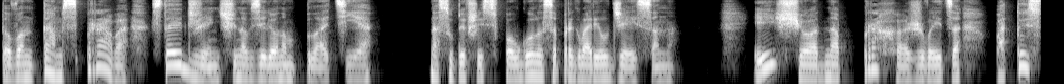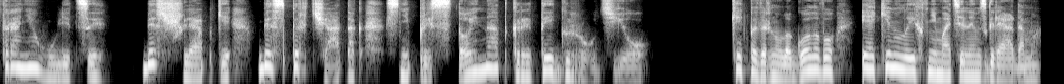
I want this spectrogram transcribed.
то вон там справа стоит женщина в зеленом платье», насупившись в полголоса, проговорил Джейсон. «И еще одна прохаживается по той стороне улицы без шляпки, без перчаток, с непристойно открытой грудью. Кейт повернула голову и окинула их внимательным взглядом.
